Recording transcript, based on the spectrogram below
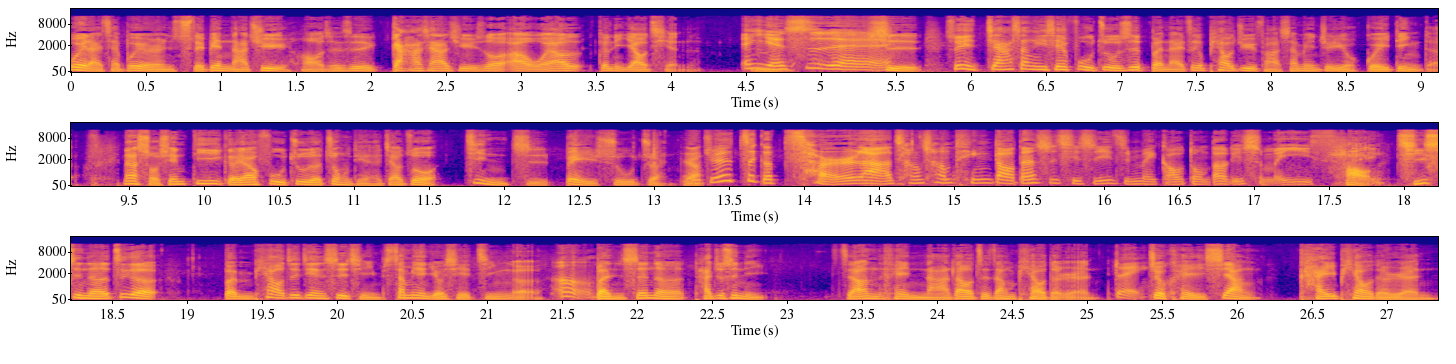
未来才不会有人随便拿去，哦，就是嘎下去说啊，我要跟你要钱了。哎，也是哎，是，所以加上一些附注是本来这个票据法上面就有规定的。那首先第一个要附注的重点呢，叫做禁止背书转让。我觉得这个词儿啦，常常听到，但是其实一直没搞懂到底什么意思。好，其实呢，这个本票这件事情上面有写金额，嗯，本身呢，它就是你只要你可以拿到这张票的人，对，就可以向。开票的人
